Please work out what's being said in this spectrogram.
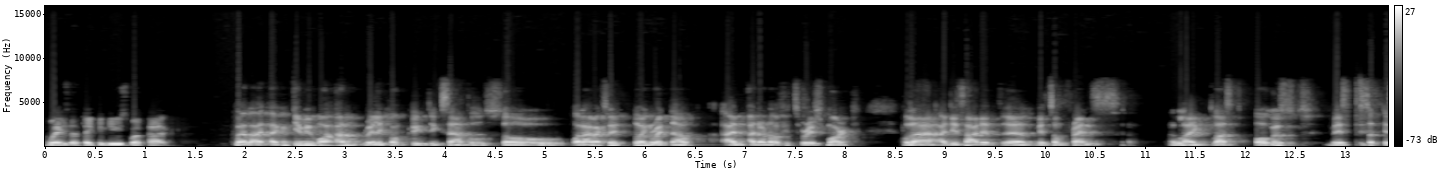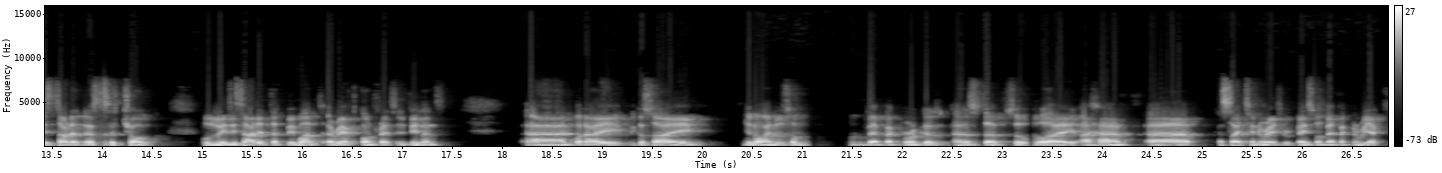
ways that they can use Webpack? Well, I, I can give you one really concrete example. So what I'm actually doing right now, I, I don't know if it's very smart, but I, I decided uh, with some friends, like last August, it started as a joke. But we decided that we want a React conference in Finland. And what I, because I, you know, I do some Webpack work and stuff. So I, I have uh, a site generator based on Webpack and React.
